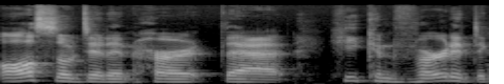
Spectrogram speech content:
also didn't hurt that he converted to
